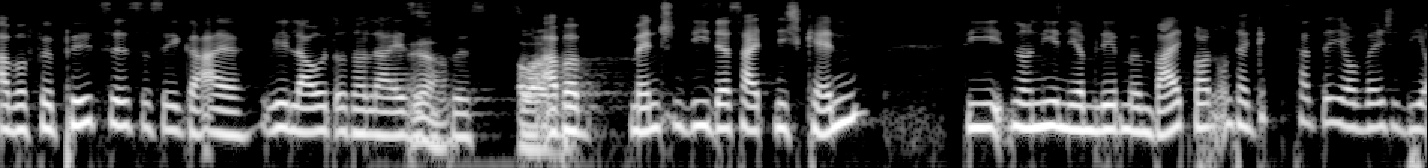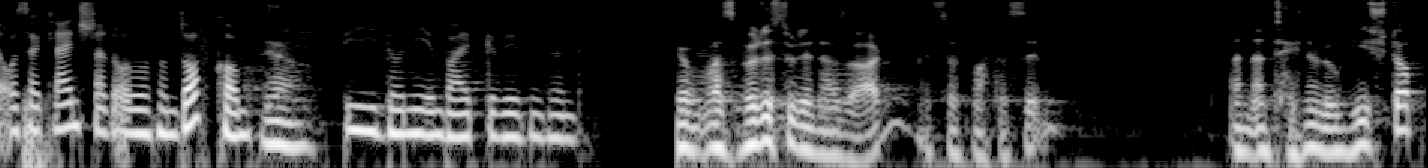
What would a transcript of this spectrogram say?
Aber für Pilze ist es egal, wie laut oder leise Ja. du bist. So, Aber- aber, Menschen, die das halt nicht kennen, die noch nie in ihrem Leben im Wald waren, und da gibt es tatsächlich auch welche, die aus der Kleinstadt oder vom Dorf kommen, Ja. die noch nie im Wald gewesen sind. Ja, was würdest du denn da sagen? Ist das, macht das Sinn? An, an Technologiestopp?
